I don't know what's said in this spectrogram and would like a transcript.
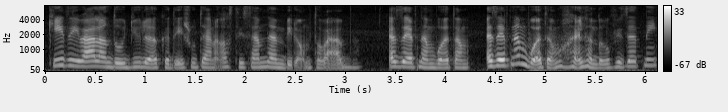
Két év állandó gyűlölködés után azt hiszem nem bírom tovább. Ezért nem voltam, ezért nem voltam hajlandó fizetni,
